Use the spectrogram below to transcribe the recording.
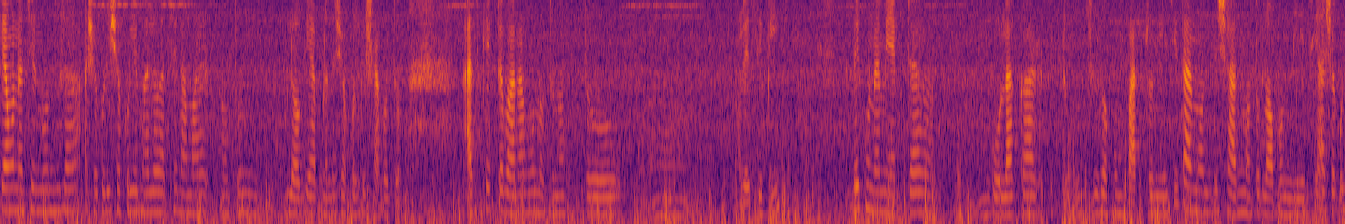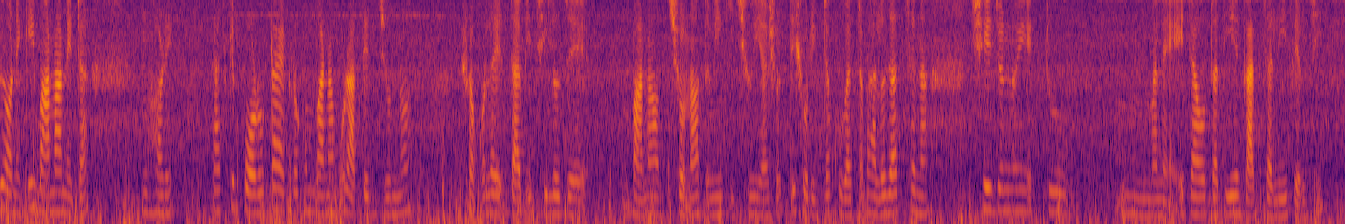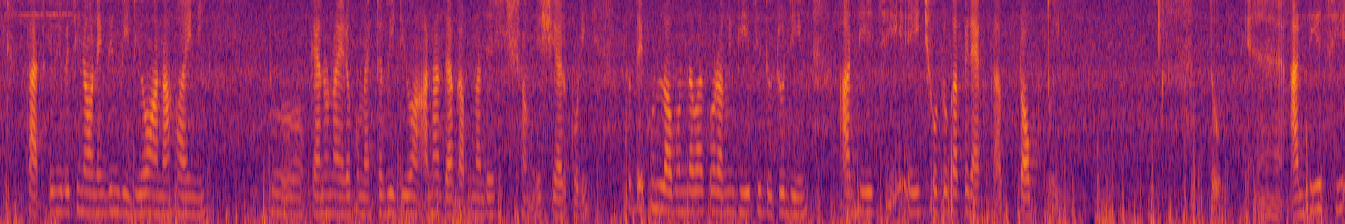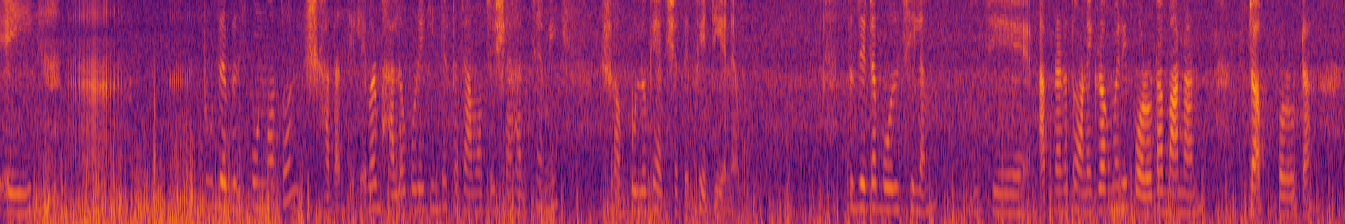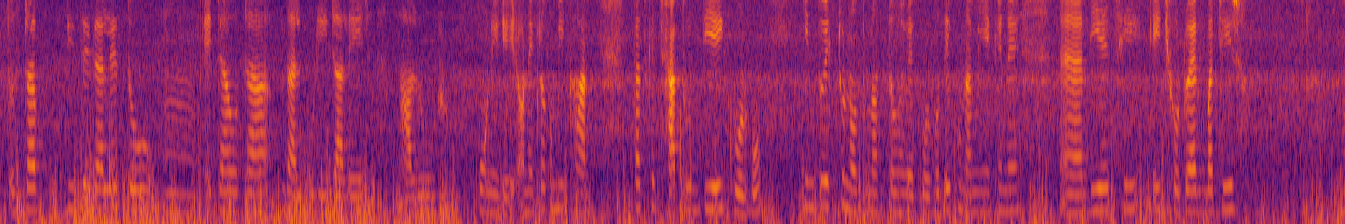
কেমন আছেন বন্ধুরা? আশা করি সকলে ভালো আছেন। আমার নতুন ব্লগে আপনাদের সকলকে স্বাগত। আজকে একটা বানাবো নতুনত্ব রেসিপি দেখুন, আমি একটা গোলাকার একটু উঁচু রকম পাত্র নিয়েছি। তার মধ্যে স্বাদ মতো লবণ দিয়েছি। আশা করি অনেকেই বানান এটা ঘরে। আজকে পরোটা একরকম বানাবো রাতের জন্য। সকলের দাবি ছিল যে, বানাচ্ছ না তুমি কিছুই। আর সত্যি শরীরটা খুব একটা ভালো যাচ্ছে না। সেই জন্যই একটু মানে এটা ওটা দিয়ে কাজ চালিয়ে ফেলছি। তো আজকে ভেবেছি না অনেক দিন ভিডিও আনা হয়নি। তো কেননা এরকম একটা ভিডিও আনা যাক, আপনাদের সঙ্গে শেয়ার করি। তো দেখুন, লবণ দেওয়ার পর আমি দিয়েছি দুটো ডিম। আর দিয়েছি এই ছোটো কাপের এক কাপ টক দই। তো আর দিয়েছি এই টু টেবিল স্পুন মতন সাদা তেল। এবার ভালো করে কিন্তু একটা চামচের সাহায্যে আমি সবগুলোকে একসাথে ফেটিয়ে নেব। তো যেটা বলছিলাম যে আপনারা তো অনেক রকমেরই পরোটা বানান স্টাফ পরোটা। তো স্টাফ দিতে গেলে তো এটা ওটা ডালপুরি ডালের, আলুর, পনিরের অনেক রকমই খান। তো আজকে ছাতুর দিয়েই করব, কিন্তু একটু নতুনত্বভাবে করব। দেখুন, আমি এখানে দিয়েছি এই ছোট এক বাটির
